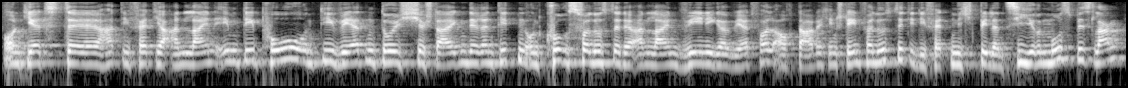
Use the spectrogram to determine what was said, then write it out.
Und jetzt äh, hat die Fed ja Anleihen im Depot und die werden durch steigende Renditen und Kursverluste der Anleihen weniger wertvoll. Auch dadurch entstehen Verluste, die die Fed nicht bilanzieren muss bislang.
